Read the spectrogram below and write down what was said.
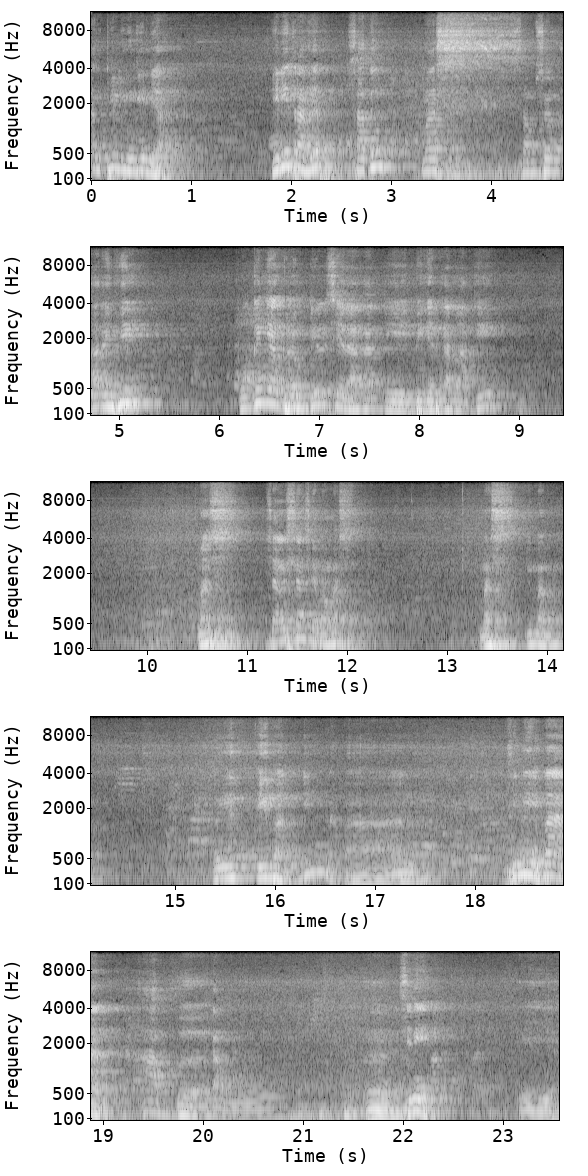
yang deal mungkin ya? Ini terakhir satu Mas Samsul Arifin. Mungkin yang belum deal silakan dipikirkan lagi. Mas salesnya siapa Mas? Mas Imam. Oh, I- Ivan, ini apaan? Sini Ivan, abe kamu. Eh, sini. Iya.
